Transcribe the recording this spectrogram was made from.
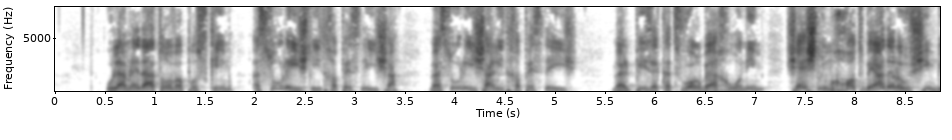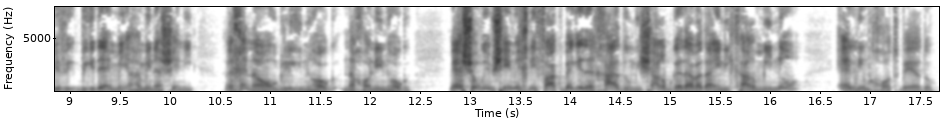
אולם לדעת רוב הפוסקים, אסור לאיש להתחפש לאישה, ואסור לאישה להתחפש לאיש. ועל פי זה כתבו הרבה אחרונים שיש למחות ביד הלובשים בגדי המין השני, וכן נהוג לנהוג, נכון לנהוג. ויש אומרים שאם החליף רק בגד אחד ומשאר בגדיו עדיין ניכר מינו, אין למחות בידו.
